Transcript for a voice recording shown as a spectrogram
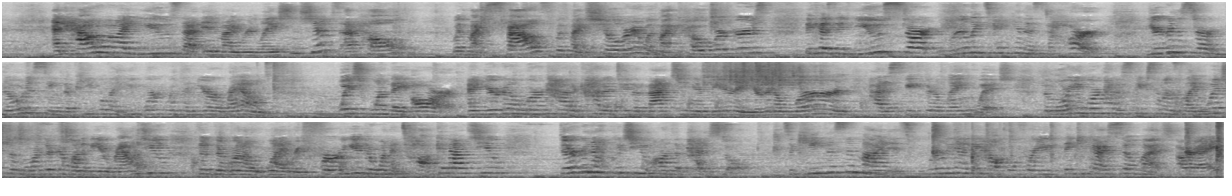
And how do I use that in my relationships at home, with my spouse, with my children, with my coworkers? Because if you start really taking this to heart, you're going to start noticing the people that you work with and you're around which one they are. And you're going to learn how to kind of do the matching and mirroring. You're going to learn how to speak their language. The more you learn how to speak someone's language, the more they're going to want to be around you. They're, they're going to want to refer you. They're going to talk about you. They're to put you on the pedestal. So keep this in mind. It's really to be helpful for you. Thank you guys so much. All right?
